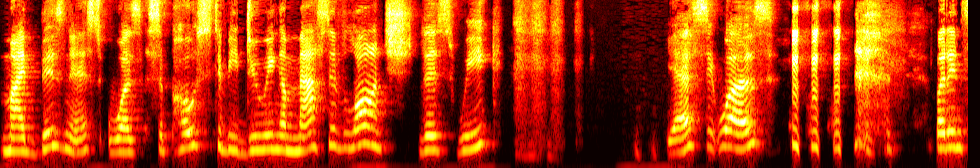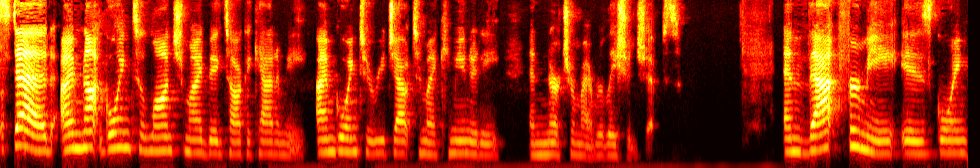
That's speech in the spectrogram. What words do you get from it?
my business was supposed to be doing a massive launch this week. yes, it was. But instead, I'm not going to launch my Big Talk Academy. I'm going to reach out to my community and nurture my relationships. And that for me is going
